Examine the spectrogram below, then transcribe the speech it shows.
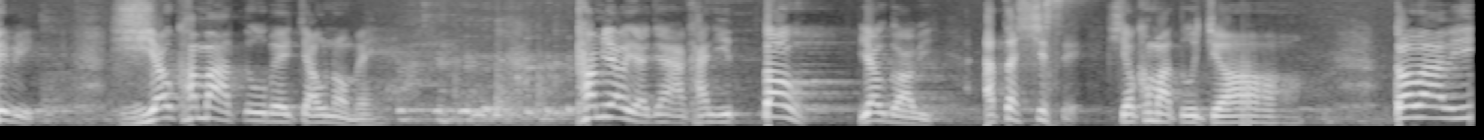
လစ်ပြီရောက်ခမသူပဲကြောင်းတော့မယ်ထမြောက်ရကြအခန်းကြီး3ရောက်သွားပြီအသက်80ရောက်ခမသူကြောင်းတော်ပါပြီ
